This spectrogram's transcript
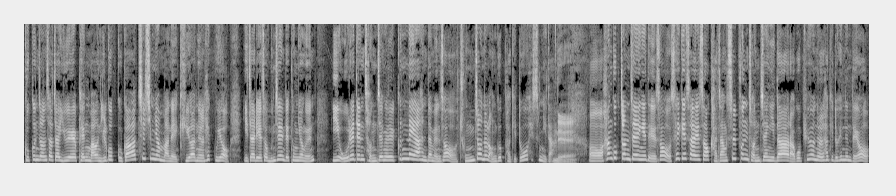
국군 전사자 유해 147구가 70년 만에 귀환을 했고요. 이 자리에서 문재인 대통령은 이 오래된 전쟁을 끝내야 한다면서 종전을 언급하기도 했습니다. 네. 어, 한국 전쟁에 대해서 세계사에서 가장 슬픈 전쟁이다라고 표현을 하기도 했는데요.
